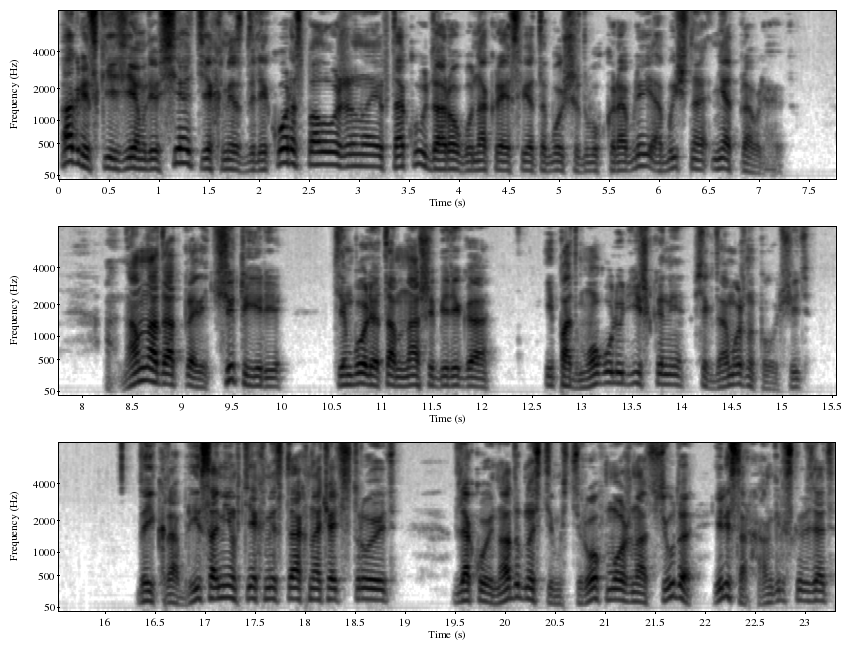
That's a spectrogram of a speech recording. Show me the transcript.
Агрецкие земли все от тех мест далеко расположенные, в такую дорогу на край света больше двух кораблей обычно не отправляют. А нам надо отправить четыре, тем более там наши берега, и подмогу людишками всегда можно получить. Да и корабли самим в тех местах начать строить. Для кой надобности мастеров можно отсюда или с Архангельска взять.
